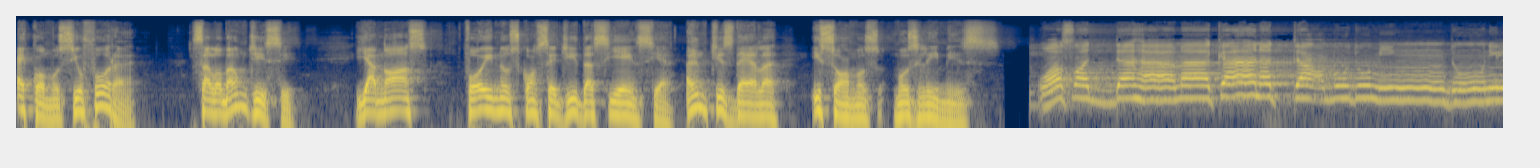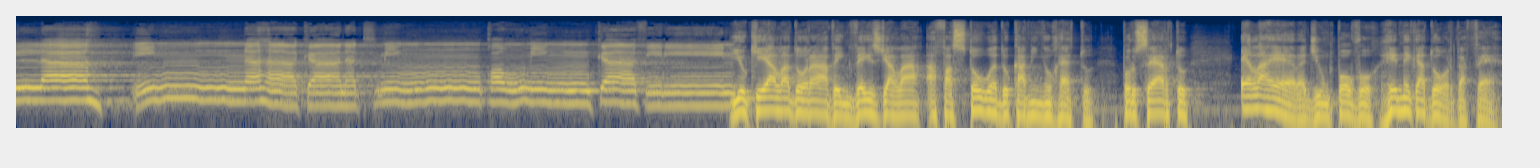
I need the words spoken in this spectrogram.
É como se o fora. Salomão disse: E a nós foi-nos concedida a ciência antes dela e somos muslimes. وصدها ما كانت تعبد من دون الله إنها كانت من قوم كافرين E o que ela adorava em vez de Alá afastou-a do caminho reto. Por certo, ela era de um povo renegador da fé.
